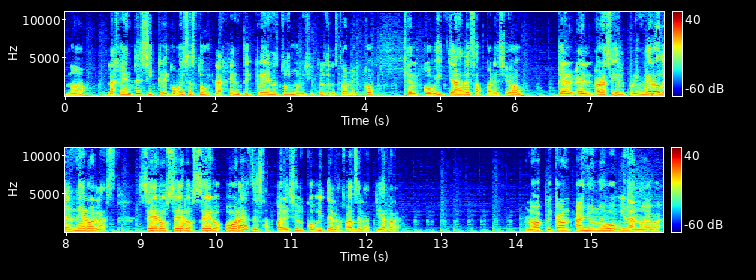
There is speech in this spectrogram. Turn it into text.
¿No? La gente sí cree, como dices tú, la gente cree en estos municipios del Estado de México que el COVID ya desapareció. Que el, ahora sí, el primero de enero a las 000 horas desapareció el COVID de la faz de la Tierra. No aplicaron año nuevo, vida nueva.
